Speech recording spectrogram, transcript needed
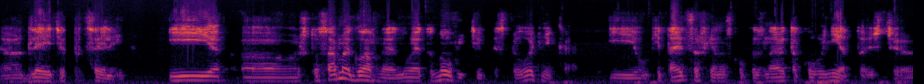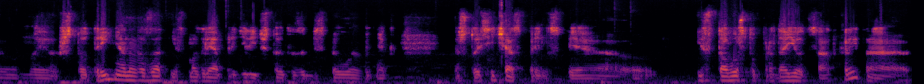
э, для этих целей. И э, что самое главное, ну это новый тип беспилотника, и у китайцев, я насколько знаю, такого нет. То есть э, мы что три дня назад не смогли определить, что это за беспилотник, что сейчас, в принципе, э, из того, что продается открыто,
